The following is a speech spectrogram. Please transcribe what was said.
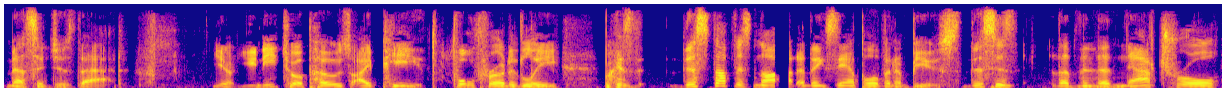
message is that? You know, you need to oppose IP full throatedly because this stuff is not an example of an abuse. This is the, the natural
